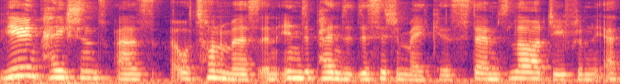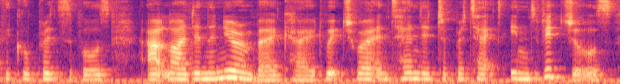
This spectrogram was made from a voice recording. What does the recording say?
Viewing patients as autonomous and independent decision makers stems largely from the ethical principles outlined in the Nuremberg Code, which were intended to protect individuals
